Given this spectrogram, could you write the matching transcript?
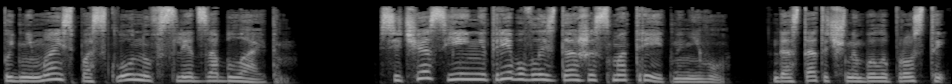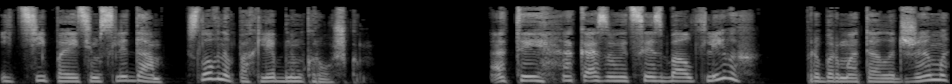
поднимаясь по склону вслед за Блайтом. Сейчас ей не требовалось даже смотреть на него. Достаточно было просто идти по этим следам, словно по хлебным крошкам. «А ты, оказывается, из болтливых?» — пробормотала Джемма,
